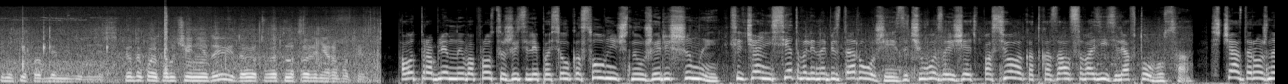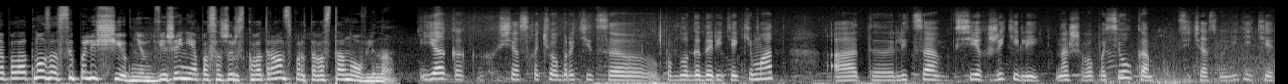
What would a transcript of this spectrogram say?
и никаких проблем не будет здесь. Кто такое поручение даю и дает в это направление работает. А вот проблемные вопросы жителей поселка Солнечный уже решены. Сельчане сетовали на бездорожье, из-за чего заезжать в поселок отказался водитель автобуса. Сейчас дорожное полотно засыпали щебнем, движение пассажирского транспорта восстановлено. Я как сейчас хочу обратиться, поблагодарить Акимат от лица всех жителей нашего поселка. Сейчас вы видите,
